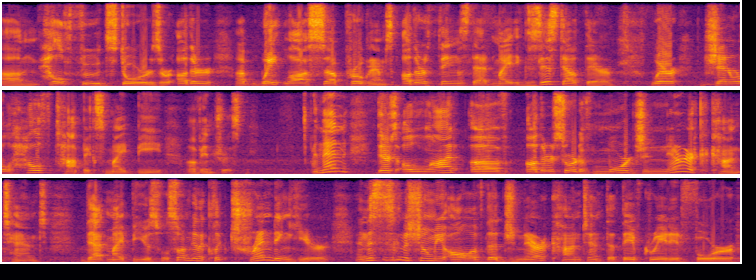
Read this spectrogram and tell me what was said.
um, health food stores or other uh, weight loss uh, programs, other things that might exist out there where general health topics might be of interest. And then there's a lot of other sort of more generic content that might be useful. So I'm going to click trending here, and this is going to show me all of the generic content that they've created for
